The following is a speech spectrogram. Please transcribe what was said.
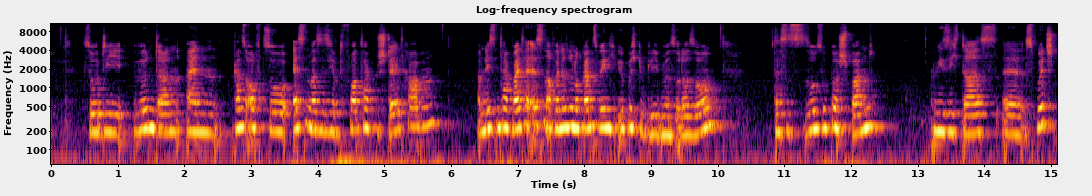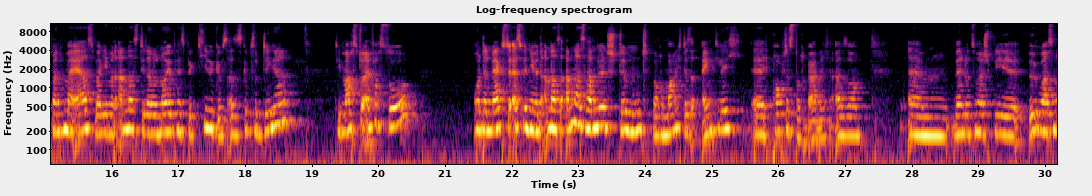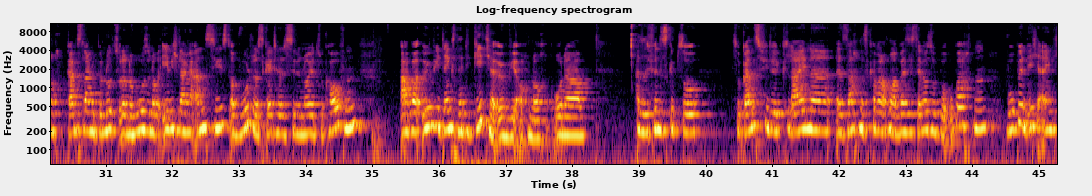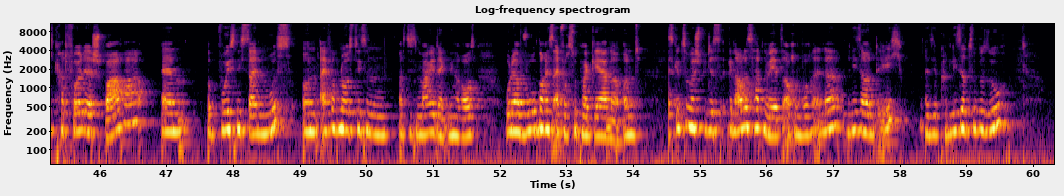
So, die würden dann ein ganz oft so essen, was sie sich am Vortag bestellt haben, am nächsten Tag weiter essen, auch wenn es nur noch ganz wenig übrig geblieben ist oder so. Das ist so super spannend, wie sich das äh, switcht, manchmal erst, weil jemand anders dir da eine neue Perspektive gibt. Also es gibt so Dinge, die machst du einfach so und dann merkst du erst, wenn jemand anders anders handelt, stimmt, warum mache ich das eigentlich? Äh, ich brauche das doch gar nicht. Also ähm, wenn du zum Beispiel irgendwas noch ganz lange benutzt oder eine Hose noch ewig lange anziehst, obwohl du das Geld hättest, dir eine neue zu kaufen, aber irgendwie denkst, na, die geht ja irgendwie auch noch. Oder, also ich finde, es gibt so, so ganz viele kleine äh, Sachen, das kann man auch mal bei sich selber so beobachten. Wo bin ich eigentlich gerade voll der Sparer? Ähm, obwohl ich es nicht sein muss und einfach nur aus diesem, aus diesem Mangeldenken heraus. Oder wo mache ich es einfach super gerne? Und es gibt zum Beispiel das, genau das hatten wir jetzt auch am Wochenende, Lisa und ich. Also ich habe gerade Lisa zu Besuch.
